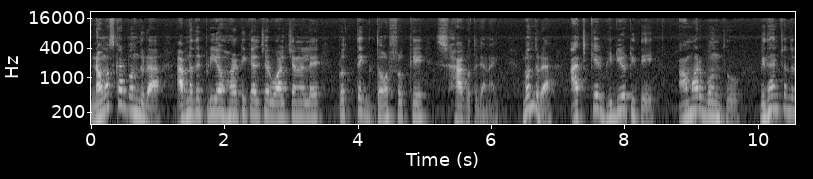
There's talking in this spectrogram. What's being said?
নমস্কার বন্ধুরা, আপনাদের প্রিয় হর্টিকালচার ওয়ার্ল্ড চ্যানেলে প্রত্যেক দর্শককে স্বাগত জানাই। বন্ধুরা, আজকের ভিডিওটিতে আমার বন্ধু বিধানচন্দ্র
